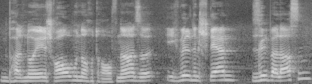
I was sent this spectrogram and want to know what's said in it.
ein paar neue Schrauben noch drauf. Ne? Also ich will den Stern Silber lassen,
